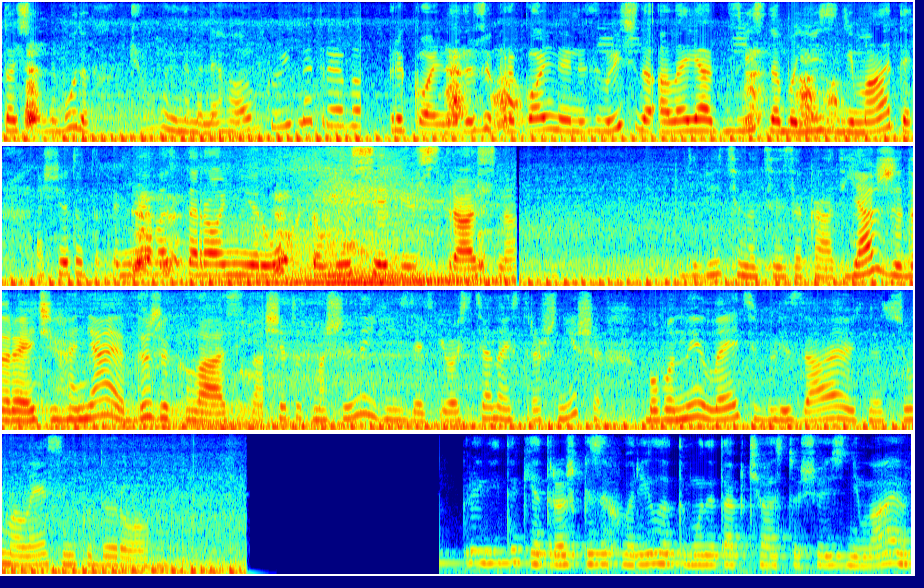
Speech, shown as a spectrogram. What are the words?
точно не буду. Чому вони на мене гавкають? Не треба. Прикольно, дуже прикольно і незвично, але я, звісно, боюсь знімати. А ще тут лівосторонній рух, тому ще більш страшно. Подивіться на цей закат. Я вже, до речі, ганяю дуже класно. Ще тут машини їздять, і ось це найстрашніше, бо вони ледь влізають на цю малесеньку дорогу. Привітик, я трошки захворіла, тому не так часто щось знімаю.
